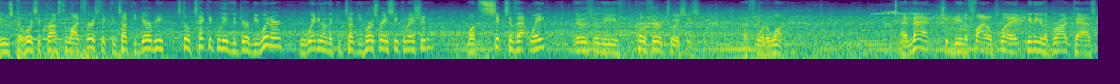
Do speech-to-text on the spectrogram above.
News the horse across the line first, the Kentucky Derby. Still technically the Derby winner. We're waiting on the Kentucky Horse Racing Commission. Month six of that weight. Those are the co-third choices at four to one. And that should be the final play, beginning of the broadcast.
